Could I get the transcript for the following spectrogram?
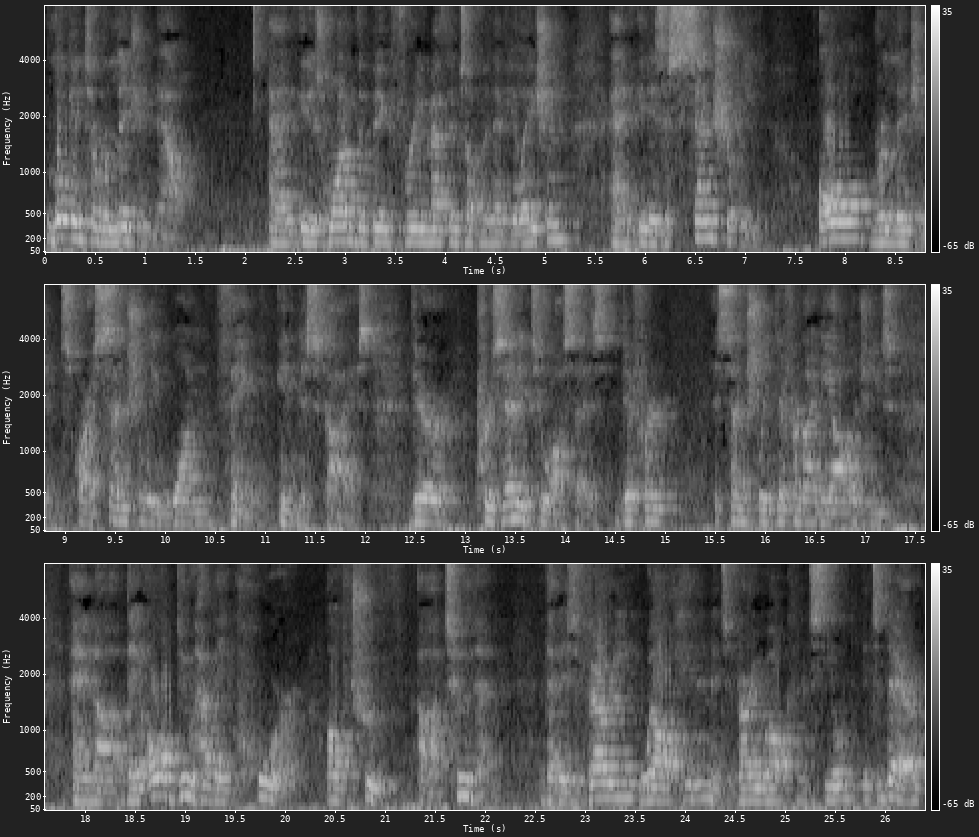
look into religion now. And it is one of the big three methods of manipulation, and it is essentially all religions are essentially one thing in disguise. They're presented to us as different, essentially different ideologies, and uh, they all do have a core of truth uh, to them that is very well hidden, it's very well concealed, it's there.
